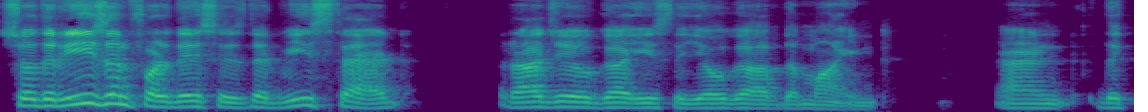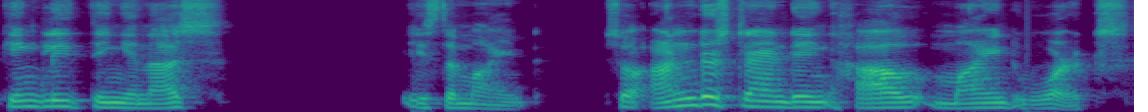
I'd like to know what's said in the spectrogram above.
So, the reason for this is that we said Raja Yoga is the yoga of the mind, and the kingly thing in us is the mind. So, understanding how mind works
